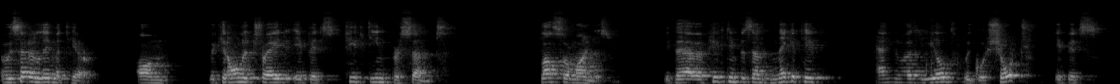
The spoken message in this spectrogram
And we set a limit here on, we can only trade if it's 15% plus or minus. If you have a 15% negative annualized yield, we go short. If it's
